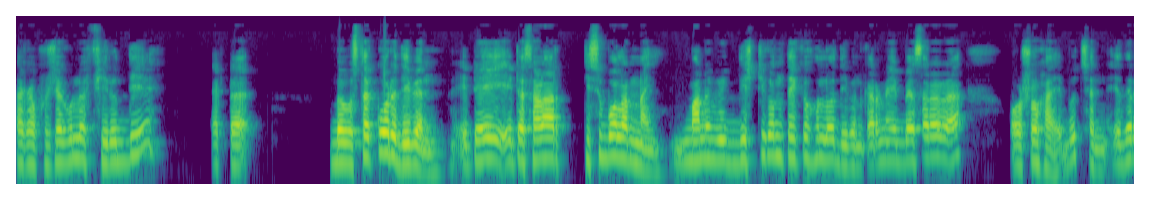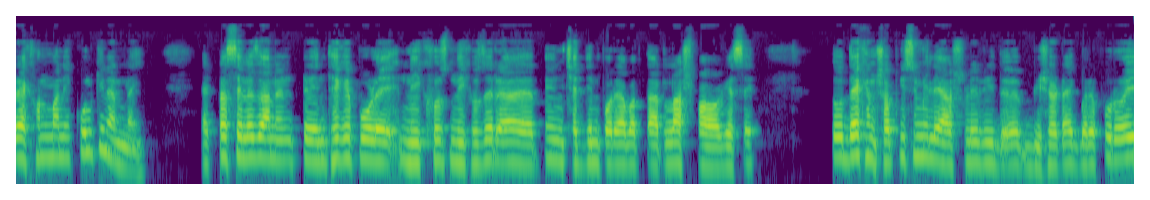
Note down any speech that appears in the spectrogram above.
টাকা পয়সাগুলো ফেরত দিয়ে একটা ব্যবস্থা করে দিবেন। এটাই, এটা ছাড়া আর কিছু বলার নাই। মানবিক দৃষ্টিকোণ থেকে হলেও দিবেন, কারণ এই বেচারারা অসহায়, বুঝছেন? এদের এখন মানে কুল কিনার নাই। একটা ছেলে জানেন, ট্রেন থেকে পড়ে নিখোঁজ, নিখোঁজের তিন চার দিন পরে আবার তার লাশ পাওয়া গেছে। তো দেখেন, সবকিছু মিলে আসলে হৃদয়, বিষয়টা একবারে পুরোই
